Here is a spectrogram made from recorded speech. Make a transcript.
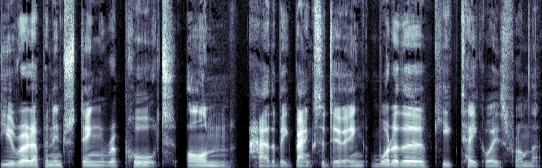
You wrote up an interesting report on how the big banks are doing. What are the key takeaways from that?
